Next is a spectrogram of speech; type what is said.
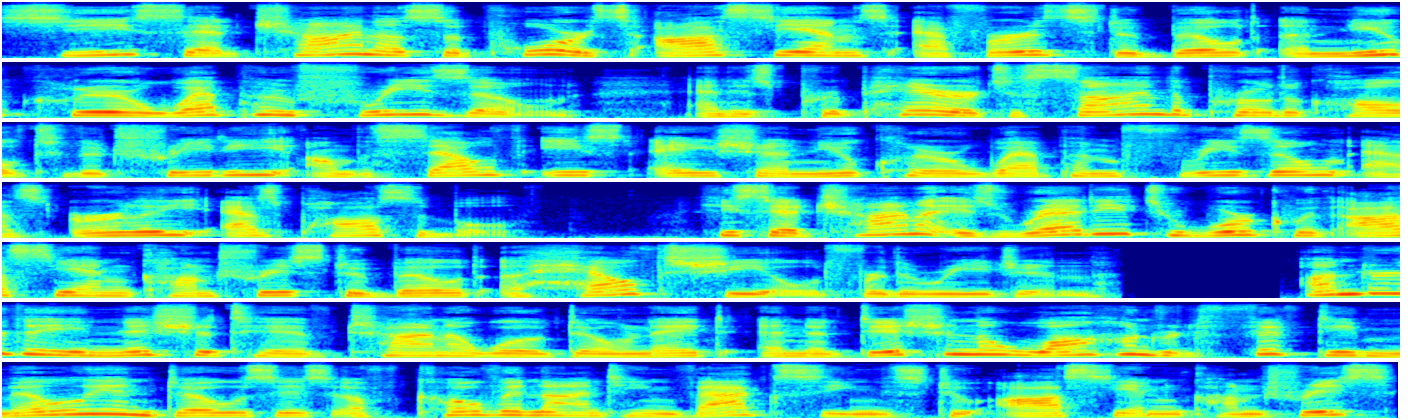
Xi said China supports ASEAN's efforts to build a nuclear weapon free zone and is prepared to sign the protocol to the Treaty on the Southeast Asia Nuclear Weapon Free Zone as early as possible. He said China is ready to work with ASEAN countries to build a health shield for the region. Under the initiative, China will donate an additional 150 million doses of COVID 19 vaccines to ASEAN countries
